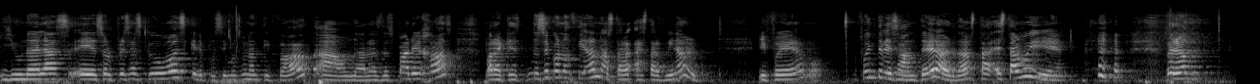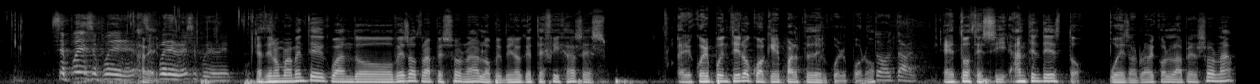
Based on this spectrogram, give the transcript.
y una de las eh, sorpresas que hubo es que le pusimos un antifaz a una de las dos parejas para que no se conocieran hasta, hasta el final. Y fue, fue interesante, la verdad, está, está muy bien. Pero se puede, se puede, se ver. puede ver, se puede ver. Es decir, normalmente cuando ves a otra persona, lo primero que te fijas es el cuerpo entero o cualquier parte del cuerpo, ¿no? Total. Entonces, si antes de esto puedes hablar con la persona,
